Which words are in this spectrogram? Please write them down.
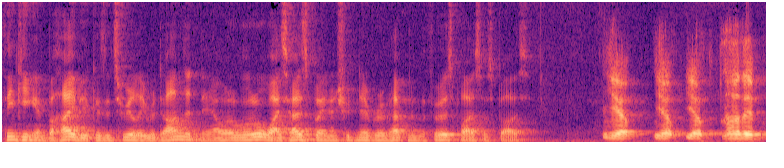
thinking and behaviour because it's really redundant now. Well, it always has been. It should never have happened in the first place, I suppose. Yep, yep, yep. No, they're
